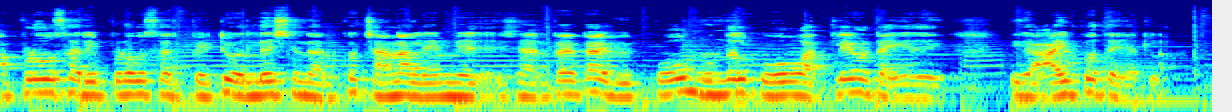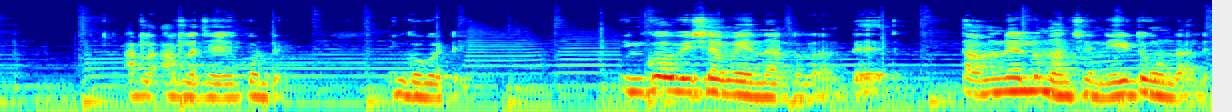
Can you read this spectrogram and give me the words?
అప్పుడు ఒకసారి ఇప్పుడు ఒకసారి పెట్టి వదిలేసింది అనుకో ఛానల్ ఏం చేసి అంటే అవి పో ముందలకు పోవు అట్లే ఉంటాయి కదా ఇక అయిపోతాయి అట్లా. అట్లా అట్లా చేయకుంటే. ఇంకొకటి ఇంకో విషయం ఏంటంటే తమ్నేళ్ళు మంచిగా నీట్గా ఉండాలి.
